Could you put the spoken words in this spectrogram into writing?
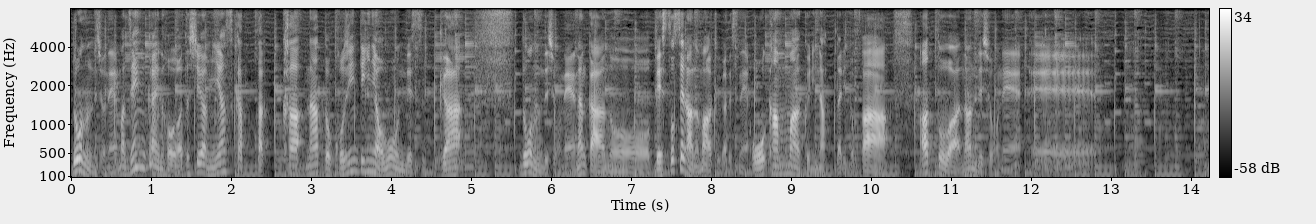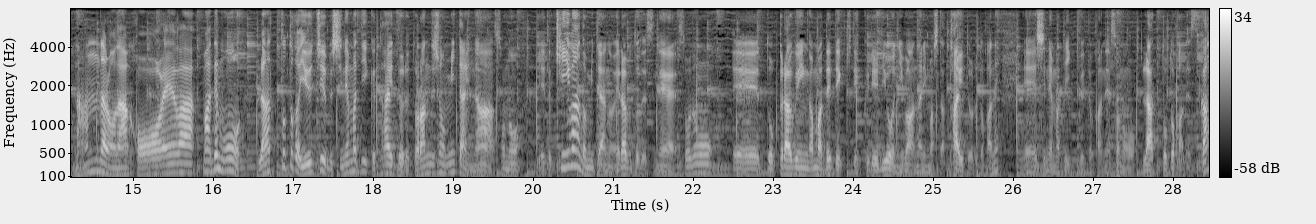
どうなんでしょうね。まあ、前回の方が私は見やすかったかなと、個人的には思うんですが、どうなんでしょうね。なんかあのベストセラーのマークがですね、王冠マークになったりとか、あとは何でしょうね、えーなんだろうな、これは、まあでも、ラットとか YouTube、シネマティック、タイトル、トランジションみたいな、その、えー、とキーワードみたいなのを選ぶとですね、その、えー、とプラグインがまあ出てきてくれるようにはなりました。タイトルとかね、えーシネマティックとかね、そのラットとかですか、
